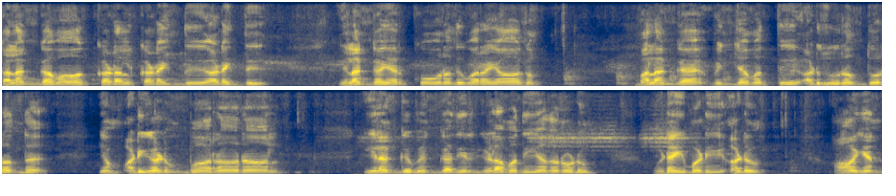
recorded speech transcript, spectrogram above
கலங்கமாக் கடல் கடைந்து அடைந்து இலங்கையர்கோனது வரையாகும். மலங்க வெஞ்சமத்து அடுசுரம் துறந்த எம் அடிகளும் மாறானால் இலங்கு வெங்கதிர் இளமதியதனொடும் விடைமணி அடும் ஆயன்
